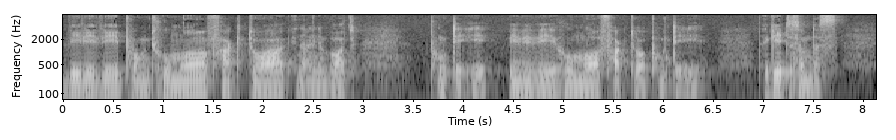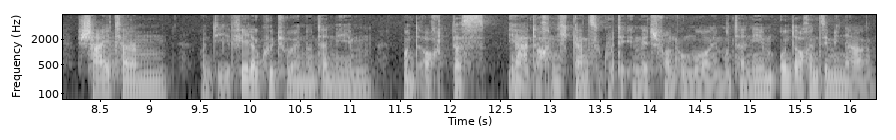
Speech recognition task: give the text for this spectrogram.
www.humorfaktor in einem Wort.de www.humorfaktor.de. Da geht es um das Scheitern und die Fehlerkultur in Unternehmen und auch das ja doch nicht ganz so gute Image von Humor im Unternehmen und auch in Seminaren.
